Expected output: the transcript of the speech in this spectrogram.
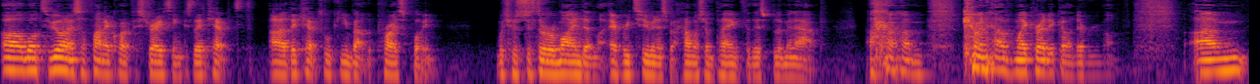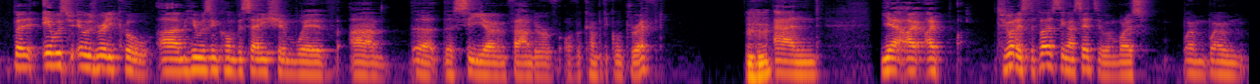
Uh, well, to be honest, I find it quite frustrating because they kept uh, they kept talking about the price point, which was just a reminder, like every two minutes, about how much I'm paying for this blooming app, um, coming out of my credit card every month. Um, but it was it was really cool. Um, he was in conversation with um, the the CEO and founder of, of a company called Drift, Mhm. and yeah, I, I to be honest, the first thing I said to him when I s when when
